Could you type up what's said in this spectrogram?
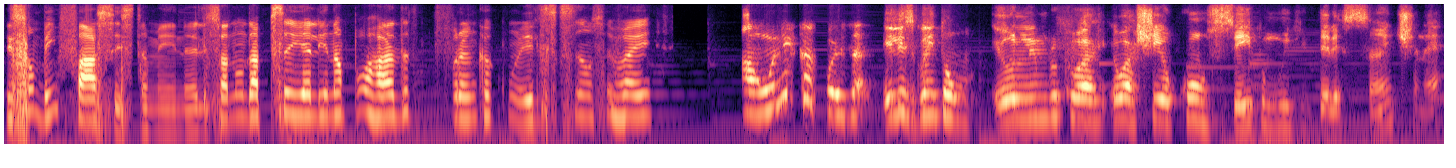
E são bem fáceis também, né? Eles só não dá pra você ir ali na porrada franca com eles, que senão você vai. A única coisa, eles aguentam. Eu lembro que eu, eu achei o conceito muito interessante, né?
